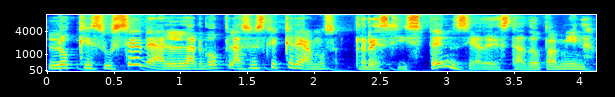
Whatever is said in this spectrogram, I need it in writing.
lo que sucede a largo plazo es que creamos resistencia de esta dopamina.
